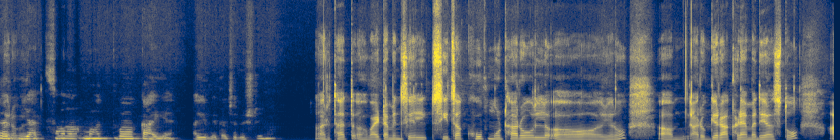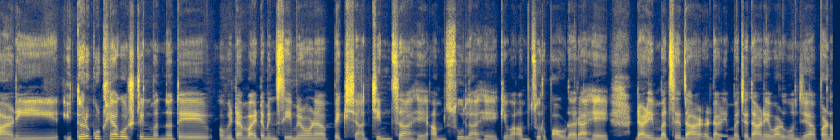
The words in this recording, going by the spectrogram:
तर बरोबर. याचं महत्त्व काय आहे आयुर्वेदाच्या दृष्टीनं? अर्थात अ, व्हिटॅमिन सी सीचा खूप मोठा रोल अ, यू नो आरोग्य राखण्यामध्ये असतो आणि इतर कुठल्या गोष्टींमधनं ते विटॅ व्हिटॅमिन सी मिळवण्यापेक्षा चिंच आहे, आमसूल आहे किंवा आमचूर पावडर आहे, डाळिंबाचे दा डाळिंबाचे दाणे वाळवून जे आपण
